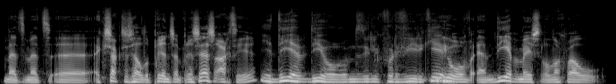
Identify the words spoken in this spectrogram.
Met, met eh, exact dezelfde prins en prinses achter je. ja die, die horen hem natuurlijk voor de vierde keer. Die horen- en die hebben meestal nog wel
